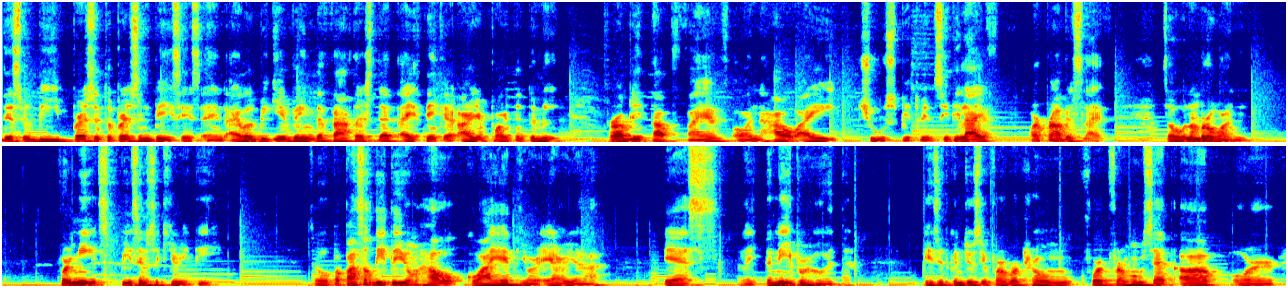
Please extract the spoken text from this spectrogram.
this will be person to person basis, and I will be giving the factors that I think are important to me probably top 5 on how I choose between city life or province life. So, number one, for me, it's peace and security. So, papasok dito yung how quiet your area is, like the neighborhood. Is it conducive for work from work from home setup or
